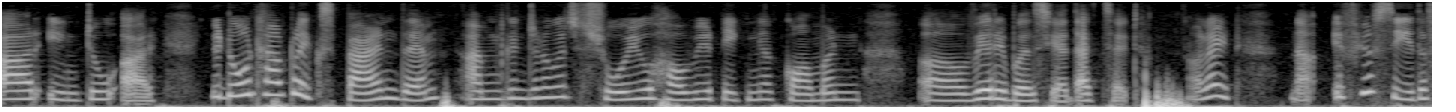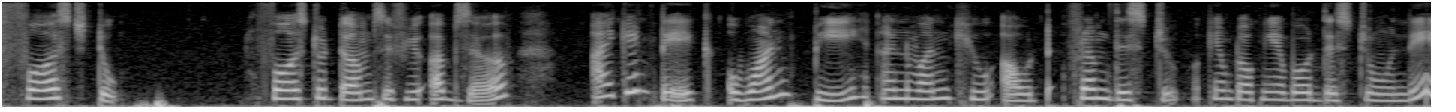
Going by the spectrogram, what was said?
r into r. You don't have to expand them. I'm going to show you how we are taking a common uh, variables here. That's it. All right now if you see the first two first two terms if you observe I can take one P and one Q out from this two. Okay I'm talking about this two only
